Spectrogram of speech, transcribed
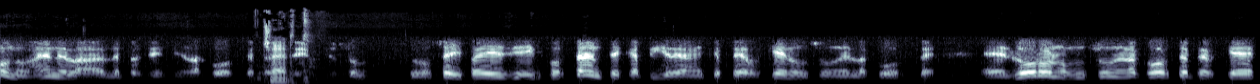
sono eh, nella, presenti nella Corte, per certo. esempio, sono, sono, sei paesi, è importante capire anche perché non sono nella Corte. Eh, loro non sono nella Corte perché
